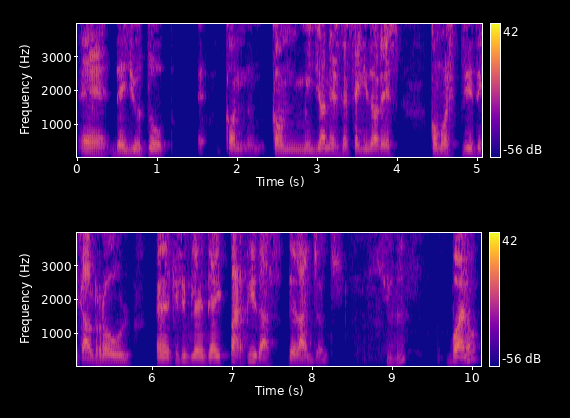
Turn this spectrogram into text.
eh, de YouTube eh, con, con millones de seguidores como es Critical Role, en el que simplemente hay partidas de Dungeons. Bueno,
